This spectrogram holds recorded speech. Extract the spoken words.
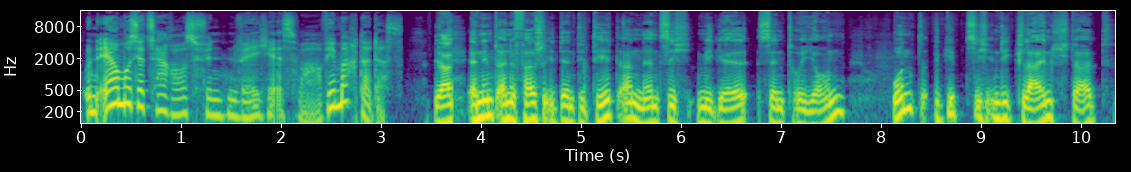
und er muss jetzt herausfinden, welche es war. Wie macht er das? Ja, er nimmt eine falsche Identität an, nennt sich Miguel Centurion und begibt sich in die Kleinstadt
